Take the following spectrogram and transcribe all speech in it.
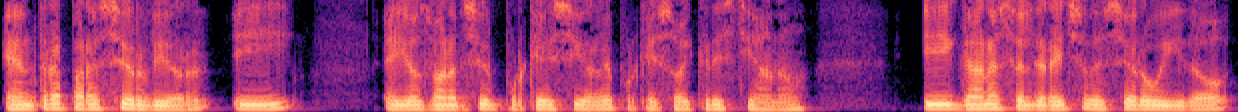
Entra para servir y ellos van a decir, ¿por qué sirve? Porque soy cristiano. Y ganas el derecho de ser oído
